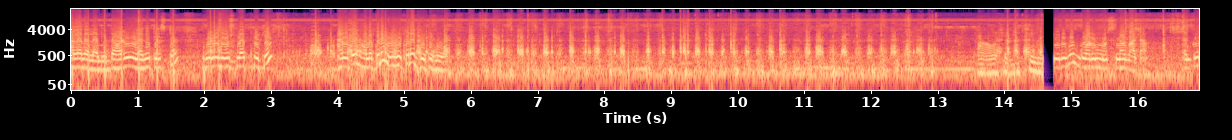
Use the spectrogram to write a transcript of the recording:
আলাদা লাগে, দারুণ লাগে টেস্টটা গুঁড়ো মশলার থেকে। আর এটা ভালো করে মিহি করে বেটে নেব। দিয়ে দেবো গরম মশলা বাটা। একদম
